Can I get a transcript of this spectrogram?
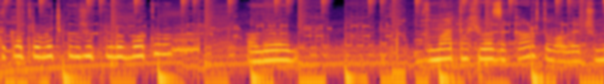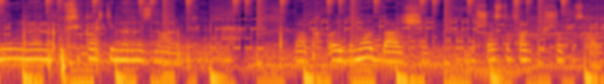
така травичка дуже пророботана, але вона хіба за карту, але чому вона не по всій карті ми не знаємо. Так, йдемо далі. До шостого факту, що пускати.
